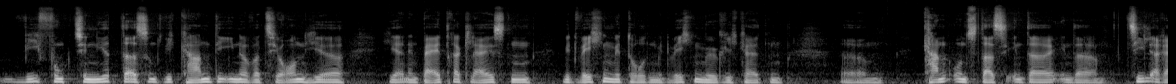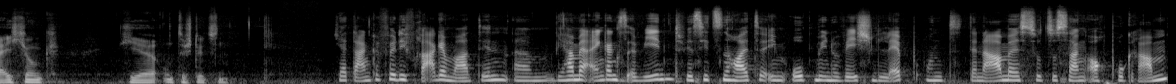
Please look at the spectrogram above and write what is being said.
Wie funktioniert das und wie kann die Innovation hier, hier einen Beitrag leisten? Mit welchen Methoden, mit welchen Möglichkeiten ähm, kann uns das in der, in der Zielerreichung hier unterstützen? Ja, danke für die Frage, Martin. Ähm, wir haben ja eingangs erwähnt, wir sitzen heute im Open Innovation Lab und der Name ist sozusagen auch Programm.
